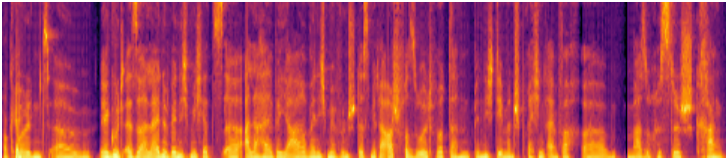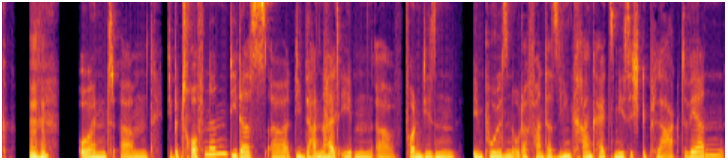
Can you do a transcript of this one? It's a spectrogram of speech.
Okay. Und ähm, ja gut, also alleine wenn ich mich jetzt äh, alle halbe Jahre, wenn ich mir wünsche, dass mir der Arsch versohlt wird, dann bin ich dementsprechend einfach äh, masochistisch krank. Mhm. Und ähm, die Betroffenen, die das, äh, die dann halt eben äh, von diesen Impulsen oder Fantasien krankheitsmäßig geplagt werden,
